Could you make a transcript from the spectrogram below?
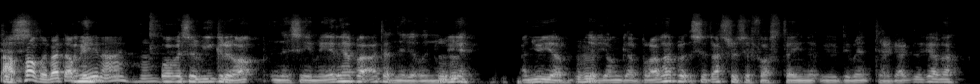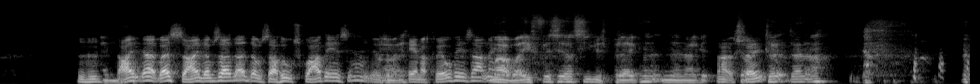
That probably would have I mean- been, aye. Obviously, we grew up in the same area, but I didn't really know Mhm. you. I knew your Mhm. your younger brother, but so this was the first time that we would- went to a gig together. Mhm. Aye, that was, aye, there was a, there was a whole squad of us, yeah. There was Aye. about 10 or 12 of us that night. My wife was there; she was pregnant, and then I got That's right. out, didn't I?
